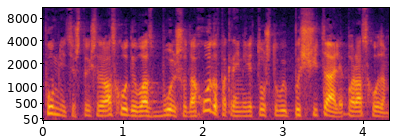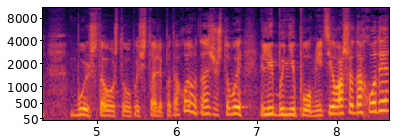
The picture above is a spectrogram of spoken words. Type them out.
Помните, что если расходы у вас больше доходов, по крайней мере то, что вы посчитали по расходам, больше того, что вы посчитали по доходам, это значит, что вы либо не помните ваши доходы,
